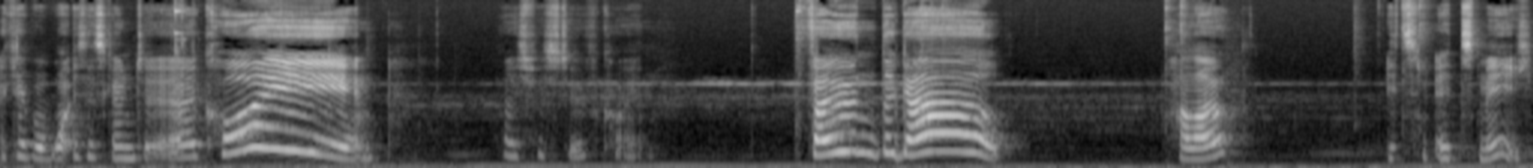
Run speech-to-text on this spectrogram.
Okay, but what is this going to- A coin! What are you supposed to do with coin? Phone the girl! Hello? It's- it's me.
